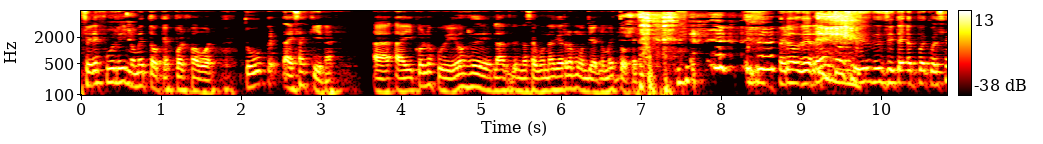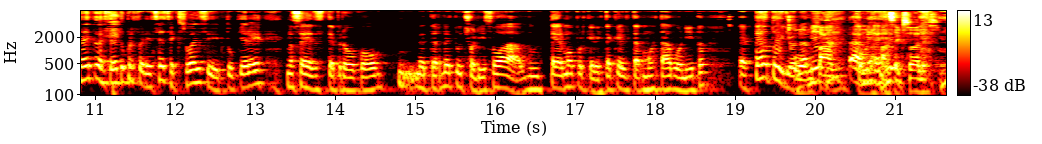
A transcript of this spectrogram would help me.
Si eres furry, no me toques, por favor. Tú a esa esquina. ahí con los judíos de la, de la Segunda Guerra Mundial, no me toques. Pero de resto, si, si te, pues, cual sea, tu preferencia sexual, si tú quieres, no sé, te provocó meterle tu chorizo a un termo porque viste que el termo estaba bonito, es peo tuyo, ¿no? A mí, pan, a mí, pansexuales.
